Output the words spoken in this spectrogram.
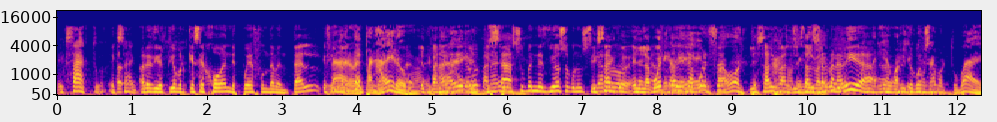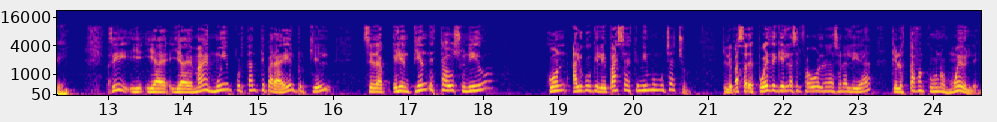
Exacto, exacto. Ahora es divertido porque ese joven después es fundamental. Es fundamental. El panadero. El, panadero, está súper nervioso con un cigarro. Exacto. En la puerta, en la puerta favor. le salva, ah, le salva, la vida. Haría cualquier cosa por tu padre. Sí, y, y, además es muy importante para él porque él se da, él entiende Estados Unidos con algo que le pasa a este mismo muchacho, que le pasa después de que él hace el favor de la nacionalidad, que lo estafan con unos muebles.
